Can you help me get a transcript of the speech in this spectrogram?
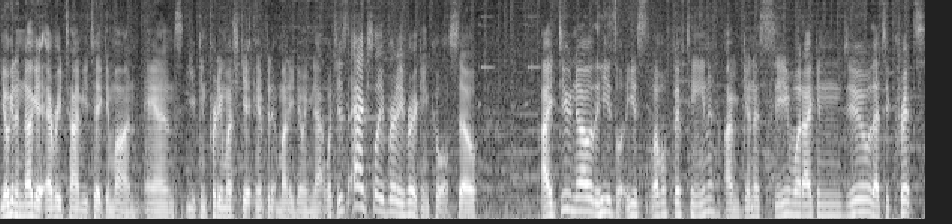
you'll get a nugget every time you take him on, and you can pretty much get infinite money doing that, which is actually pretty freaking cool. So I do know that he's he's level 15. I'm gonna see what I can do. That's a crit.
